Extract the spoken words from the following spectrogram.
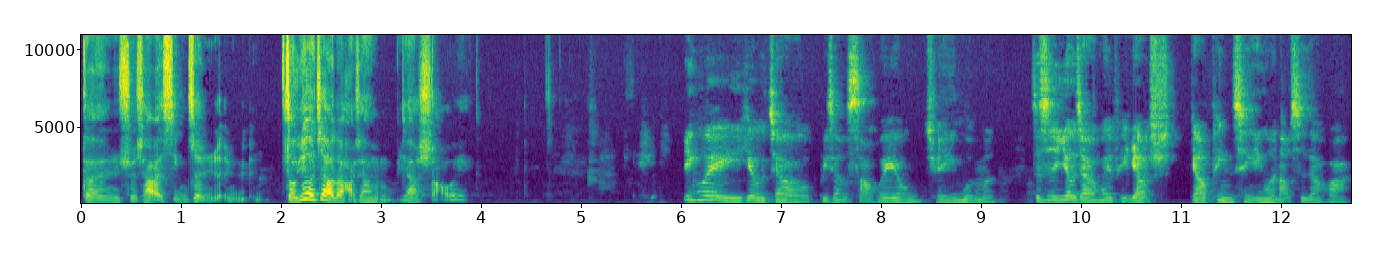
跟学校的行政人员。走幼教的好像比较少诶。因为幼教比较少会用全英文吗？就是幼教会聘要要聘请英文老师的话，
